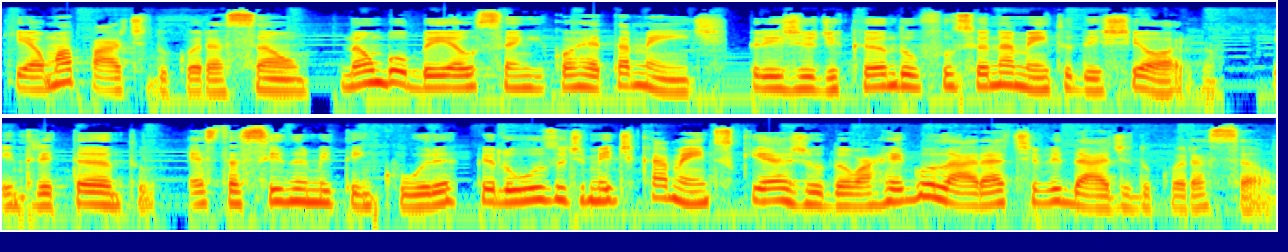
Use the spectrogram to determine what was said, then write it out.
que é uma parte do coração, não bombeia o sangue corretamente, prejudicando o funcionamento deste órgão. Entretanto, esta síndrome tem cura pelo uso de medicamentos que ajudam a regular a atividade do coração.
